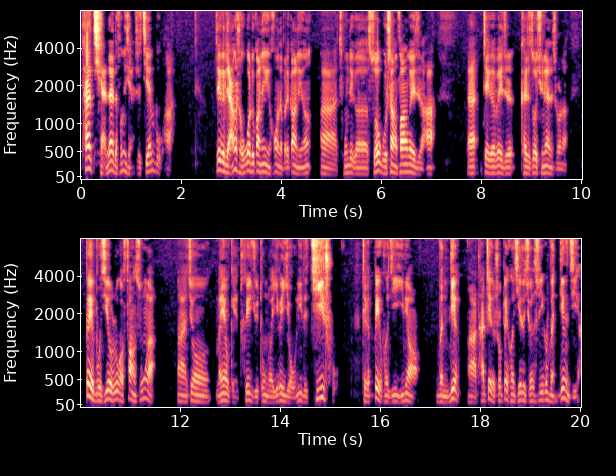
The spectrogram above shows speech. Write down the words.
它潜在的风险是肩部啊。这个两个手握住杠铃以后呢，把这杠铃啊从这个锁骨上方位置啊，哎这个位置开始做训练的时候呢，背部肌肉如果放松了啊，就没有给推举动作一个有力的基础。这个背阔肌一定要稳定啊，它这个时候背阔肌的角色是一个稳定肌哈。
